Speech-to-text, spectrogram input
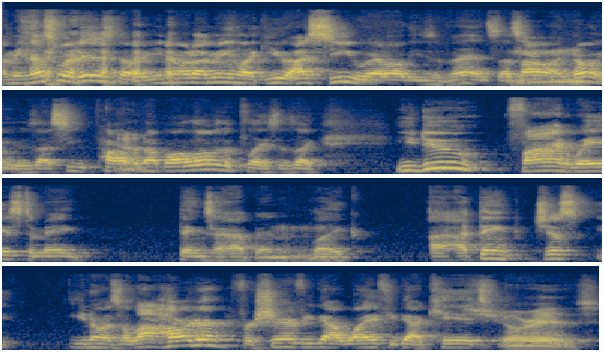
I mean, that's what it is, though. You know what I mean? Like you, I see you at all these events. That's how I Mhm. know you. Is I see you popping Yeah. up all over the place. It's like you do find ways to make things happen. Mhm. Like I, I think just you know, it's a lot harder for sure if you got wife, you got kids. Sure is.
